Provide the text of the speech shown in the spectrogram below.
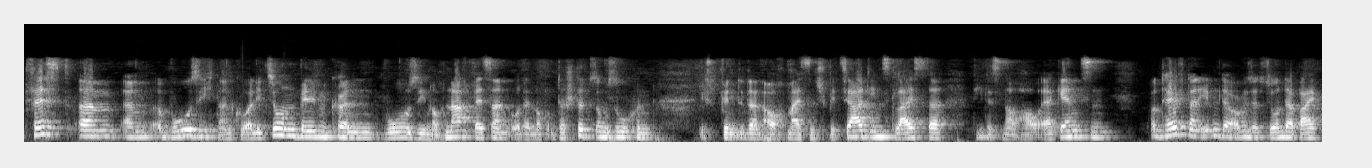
fest, ähm, ähm, wo sich dann Koalitionen bilden können, wo Sie noch nachbessern oder noch Unterstützung suchen. Ich finde dann auch meistens Spezialdienstleister, die das Know-how ergänzen und helfen dann eben der Organisation dabei,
